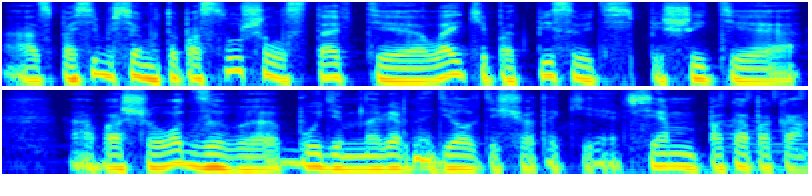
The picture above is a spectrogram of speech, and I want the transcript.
а, спасибо всем, кто послушал. Ставьте лайки, подписывайтесь, пишите э, ваши отзывы. Будем, наверное, делать еще такие. Всем пока-пока.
